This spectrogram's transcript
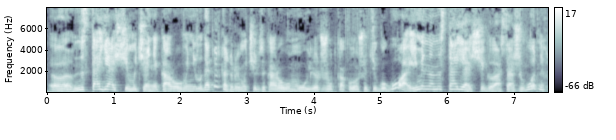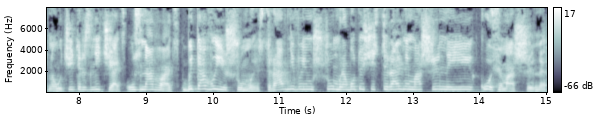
э, настоящее мычание коровы, не логопед, который мычит за корову му или ржет, как лошадь и гугу, а именно настоящие голоса животных научить различать, узнавать. Бытовые шумы, сравниваем шум работающей стиральной машины и кофемашины.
